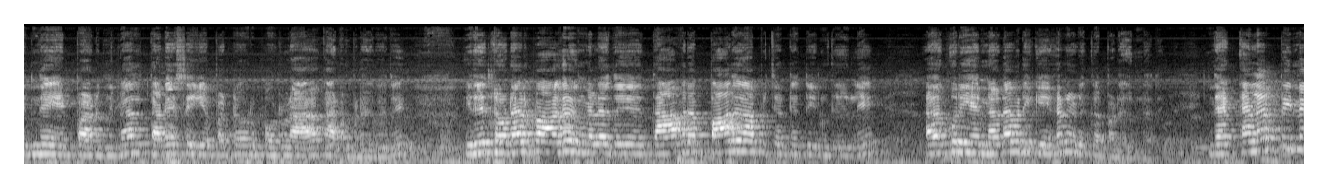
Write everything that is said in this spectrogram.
எந்த ஏற்பாடுமில்லாமல் தடை செய்யப்பட்ட ஒரு பொருளாக காணப்படுகிறது. இது தொடர்பாக எங்களது தாவர பாதுகாப்பு சட்டத்தின் கீழே அதற்குரிய நடவடிக்கைகள் எடுக்கப்படுகின்றது. இந்த கலப்பின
